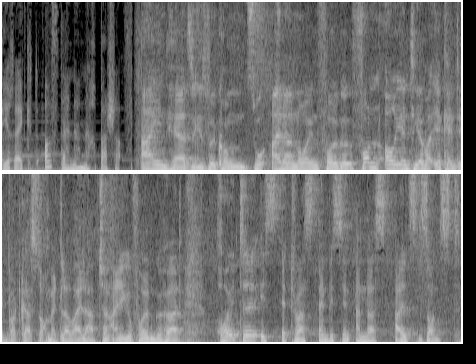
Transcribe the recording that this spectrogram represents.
Direkt aus deiner Nachbarschaft. Ein herzliches Willkommen zu einer neuen Folge von Orientierbar. Ihr kennt den Podcast doch mittlerweile, habt schon einige Folgen gehört. Heute ist etwas ein bisschen anders als sonst.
